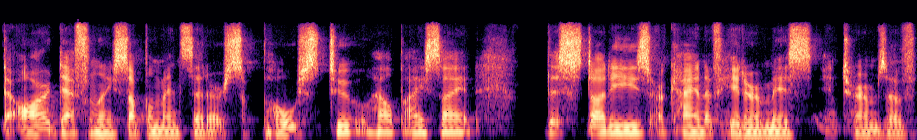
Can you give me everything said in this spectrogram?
There are definitely supplements that are supposed to help eyesight. The studies are kind of hit or miss in terms of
